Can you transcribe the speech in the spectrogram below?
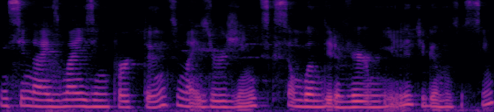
em sinais mais importantes, mais urgentes, que são bandeira vermelha, digamos assim,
